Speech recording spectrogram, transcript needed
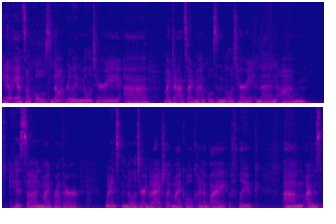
you know, aunts, uncles, not really in the military. Uh, my dad's side, my uncle was in the military, and then um, his son, my brother, went into the military. But I actually met Michael kind of by a fluke. Um, I was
